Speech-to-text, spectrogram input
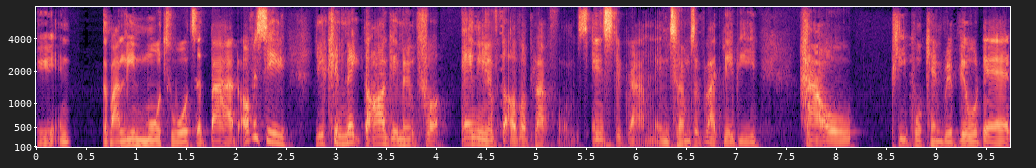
in I lean more towards a bad. Obviously, you can make the argument for any of the other platforms, Instagram, in terms of like maybe how people can reveal their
